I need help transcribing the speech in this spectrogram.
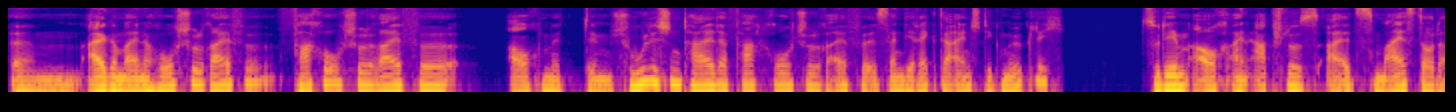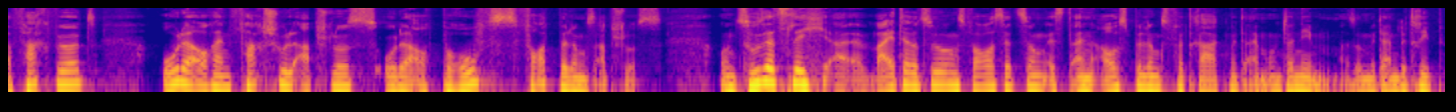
ähm, allgemeine Hochschulreife, Fachhochschulreife, auch mit dem schulischen Teil der Fachhochschulreife ist ein direkter Einstieg möglich. Zudem auch ein Abschluss als Meister oder Fachwirt oder auch ein Fachschulabschluss oder auch Berufsfortbildungsabschluss. Und zusätzlich äh, weitere Zugangsvoraussetzung ist ein Ausbildungsvertrag mit einem Unternehmen, also mit einem Betrieb.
